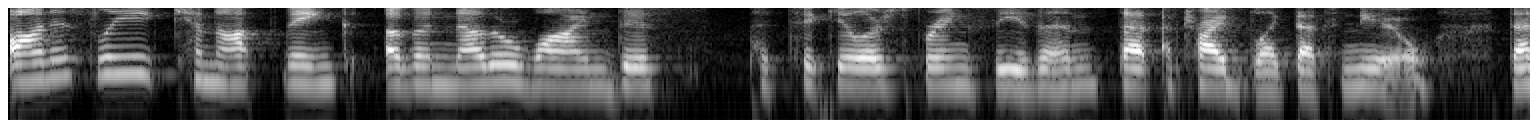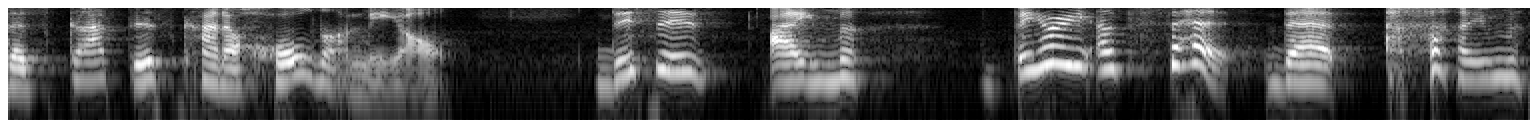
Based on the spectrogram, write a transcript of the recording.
honestly cannot think of another wine this particular spring season that I've tried like that's new that has got this kind of hold on me, y'all. This is, I'm very upset that I'm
